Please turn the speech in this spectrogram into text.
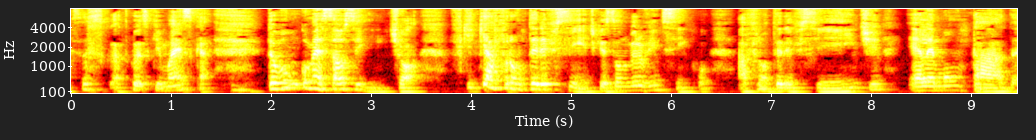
Essas quatro coisas que mais caem. Então vamos começar o seguinte, ó. O que é a fronteira eficiente? Questão número 25. A fronteira eficiente, ela é montada,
